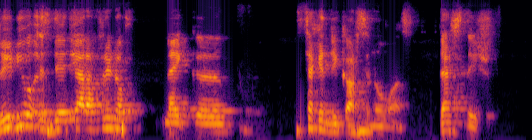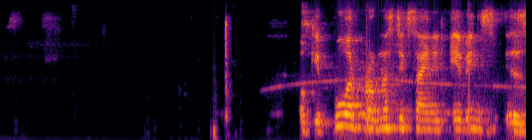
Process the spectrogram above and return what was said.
radio is they, they are afraid of like uh, secondary carcinomas. That's the issue. Okay poor prognostic sign in Ewing's is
